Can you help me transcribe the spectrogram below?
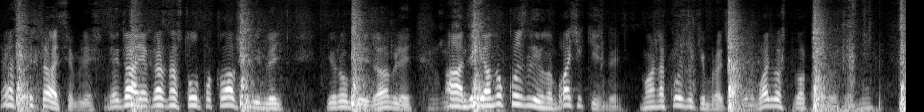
Зараз питатися, блядь. Я, да, якраз на стол поклав собі, блядь, і роби, да, блядь. А, диви, а ну козли, ну бач якісь, блядь. Можна козлики брати собі. Бач, ваш два козлики. Ну,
